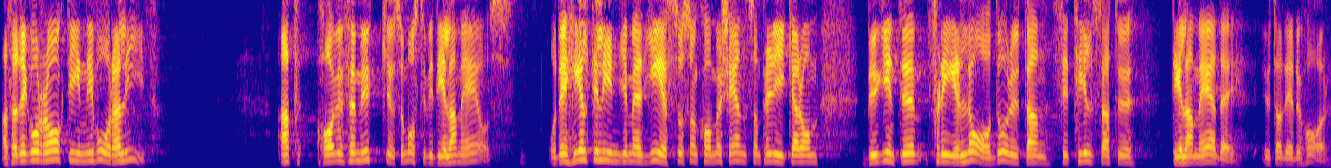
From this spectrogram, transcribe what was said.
Alltså det går rakt in i våra liv. Att har vi för mycket så måste vi dela med oss. Och det är helt i linje med Jesus som kommer sen som predikar om bygg inte fler lador utan se till så att du delar med dig utav det du har.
